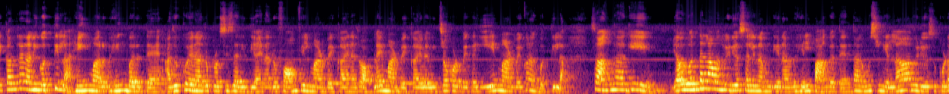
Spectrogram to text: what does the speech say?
ಯಾಕಂದರೆ ನನಗೆ ಗೊತ್ತಿಲ್ಲ ಹೆಂಗೆ ಮಾರು, ಹೆಂಗೆ ಬರುತ್ತೆ, ಅದಕ್ಕೂ ಏನಾದರೂ ಪ್ರೊಸೀಜರ್ ಇದೆಯಾ, ಏನಾದರೂ ಫಾರ್ಮ್ ಫಿಲ್ ಮಾಡಬೇಕಾ, ಏನಾದರೂ ಅಪ್ಲೈ ಮಾಡಬೇಕಾ, ಇಲ್ಲ ವಿತ್ಡ್ರಾ ಕೊಡಬೇಕಾ, ಏನು ಮಾಡಬೇಕು ನಂಗೆ ಗೊತ್ತಿಲ್ಲ. ಸೊ ಹಂಗಾಗಿ ಯಾವ, ಒಂದಲ್ಲ ಒಂದು ವೀಡಿಯೋಸಲ್ಲಿ ನಮ್ಗೆ ಏನಾದರೂ ಹೆಲ್ಪ್ ಆಗುತ್ತೆ ಅಂತ ಆಲ್ಮೋಸ್ಟ್ ಎಲ್ಲ ವೀಡಿಯೋಸು ಕೂಡ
